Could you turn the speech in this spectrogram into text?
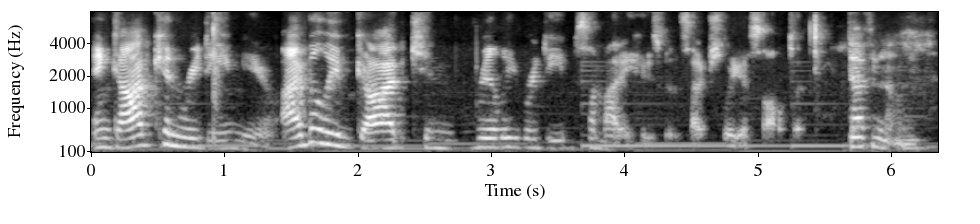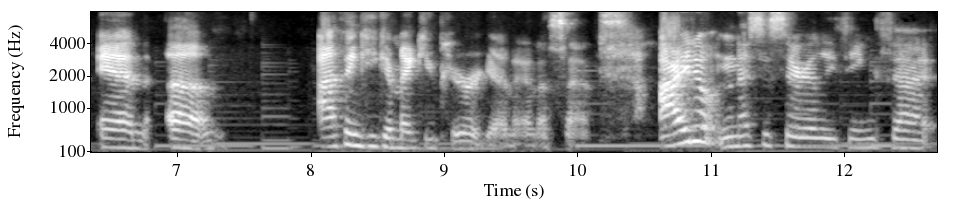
and God can redeem you. I believe God can really redeem somebody who's been sexually assaulted. Definitely. And um I think he can make you pure again in a sense. I don't necessarily think that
